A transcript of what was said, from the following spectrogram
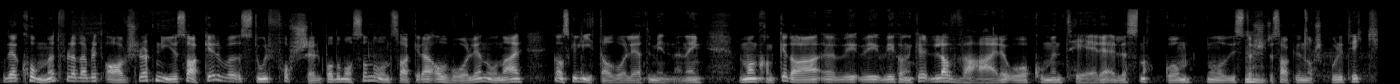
Og de har kommet fordi det har blitt avslørt nye saker. Stor forskjell på dem også. Noen saker er alvorlige, noen er ganske lite alvorlige etter min mening. Men man kan ikke da, eh, vi, vi, vi kan ikke la være å kommentere eller snakke om noen av de største sakene i norsk politikk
